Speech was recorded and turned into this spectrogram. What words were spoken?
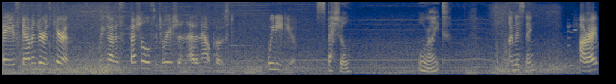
Hey, Scavenger, it's Karen. We got a special situation at an outpost. We need you. Special. All right. I'm listening. All right.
